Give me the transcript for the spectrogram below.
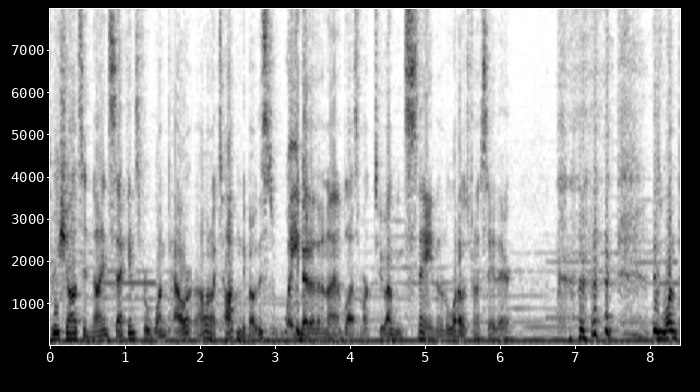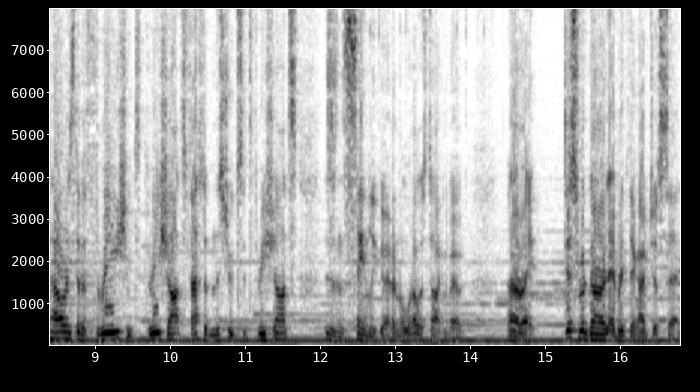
Three shots in nine seconds for one power? Oh, what am I talking about? This is way better than an Ion Blast Mark II. I'm insane. I don't know what I was trying to say there. There's one power instead of three, shoots three shots faster than this shoots its three shots. This is insanely good. I don't know what I was talking about. Alright, disregard everything I've just said.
